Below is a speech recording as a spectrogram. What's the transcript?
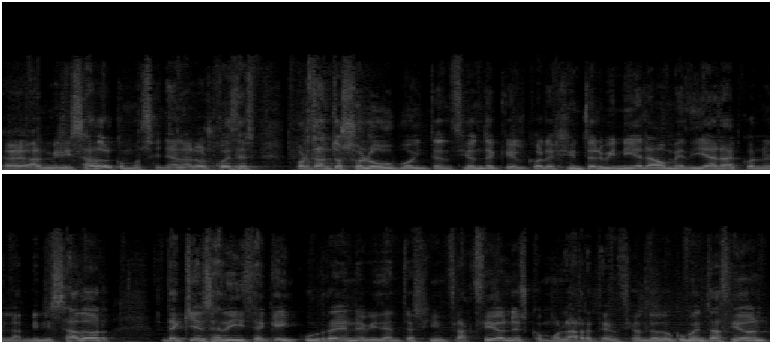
administrador, como señalan los jueces. Por tanto, solo hubo intención de que el colegio interviniera o mediara con el administrador, de quien se dice que incurre en evidentes infracciones, como la retención de documentación,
